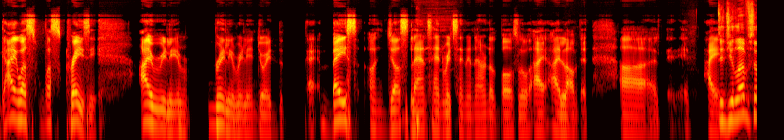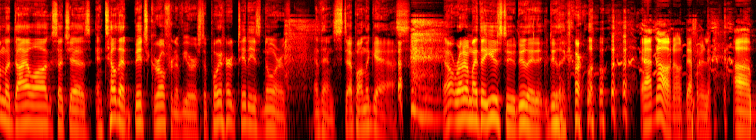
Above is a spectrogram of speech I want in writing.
guy was was crazy. I really really really enjoyed based on just Lance Henriksen and Arnold Vosloo, I, I loved it. Uh, it I Did you love some of the dialogue, such as "and tell that bitch girlfriend of yours to point her titties north and then step on the gas"? they don't run them like they used to, do they? Do they, Carlo? yeah, no, no, definitely. Um,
